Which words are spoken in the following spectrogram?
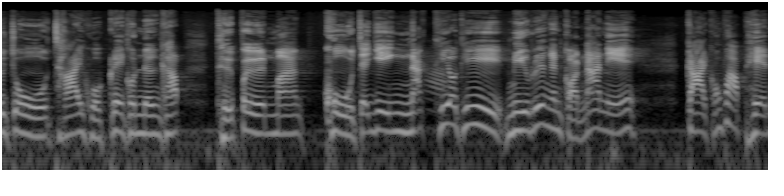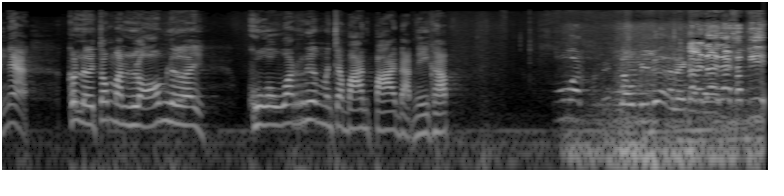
จู่ๆชายหัวเกรียนคนหนึ่งครับ ถือปืนมาขู่จะยิงนักเที่ยวที่มีเรื่องกันก่อนหน้านี้ กาดของผับเห็นเนี่ยก็เลยต้องมาล้อมเลย กลัวว่าเรื่องมันจะบานปลายแบบนี้ครับเรามีเรื่องอะไรกัได้นได้ได้ครับพี่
